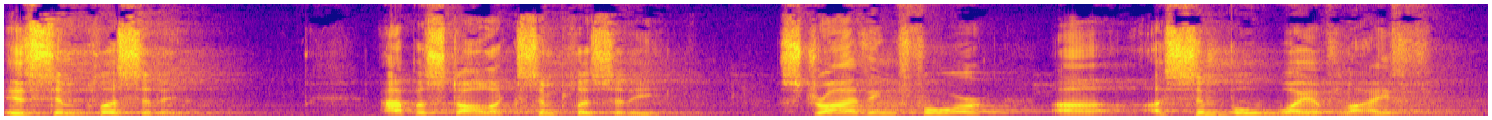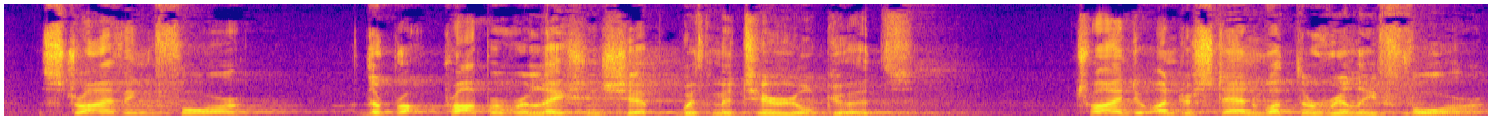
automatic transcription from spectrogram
is simplicity. Apostolic simplicity, striving for uh, a simple way of life, striving for the proper relationship with material goods, trying to understand what they're really for,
